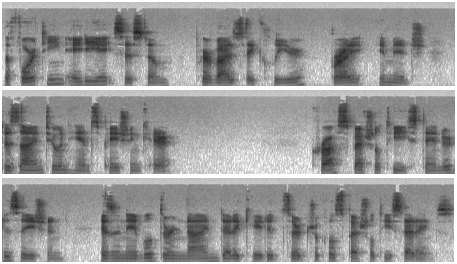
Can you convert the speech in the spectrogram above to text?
The 1488 system provides a clear, bright image designed to enhance patient care. Cross-specialty standardization is enabled through nine dedicated surgical specialty settings.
